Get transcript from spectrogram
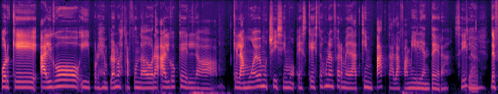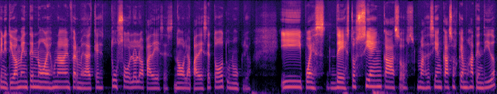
porque algo, y por ejemplo a nuestra fundadora, algo que la, que la mueve muchísimo es que esta es una enfermedad que impacta a la familia entera, ¿sí? Definitivamente no es una enfermedad que tú solo la padeces, no, la padece todo tu núcleo. Y pues de estos 100 casos, más de 100 casos que hemos atendido,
